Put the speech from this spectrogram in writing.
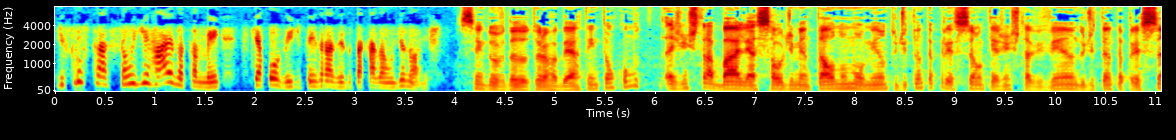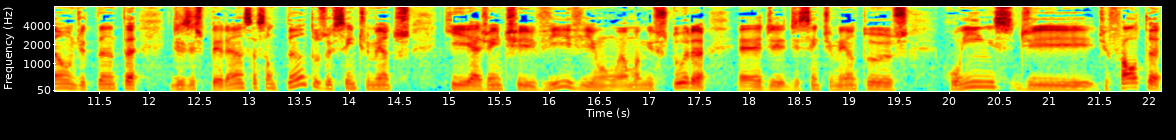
de frustração e de raiva também que a Covid tem trazido para cada um de nós. Sem dúvida, doutora Roberta. Então, como a gente trabalha a saúde mental num momento de tanta pressão que a gente está vivendo, de tanta pressão, de tanta desesperança, são tantos os sentimentos que a gente vive, um, é uma mistura é, de, de sentimentos ruins, de, de falta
